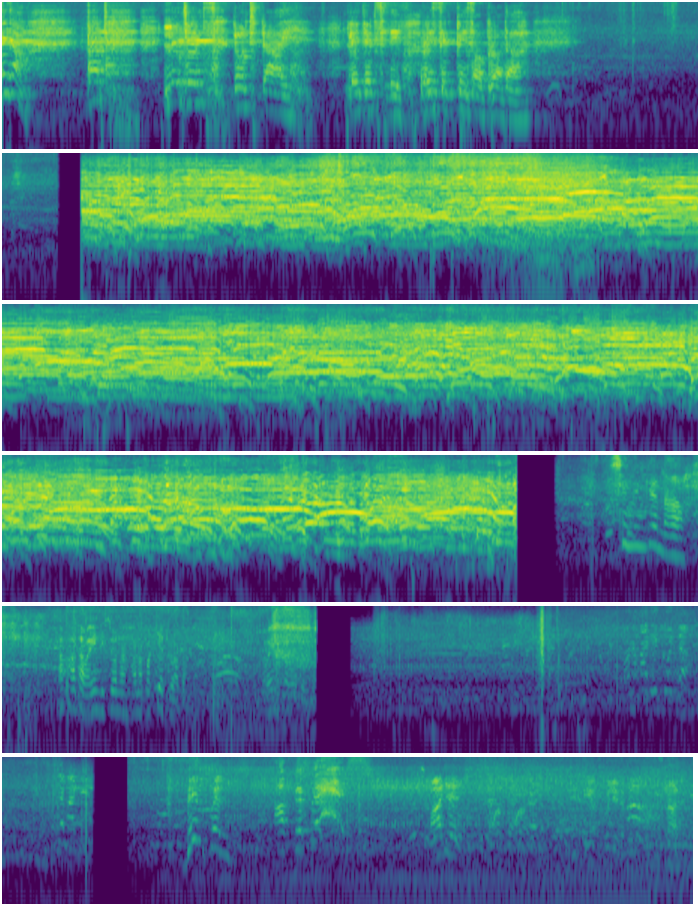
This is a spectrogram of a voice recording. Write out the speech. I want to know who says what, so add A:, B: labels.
A: Kenya. But legends don't die. Legends live. Rest in peace, our brother.
B: Beam friends are prepared. Смотри. Их были, не знали.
